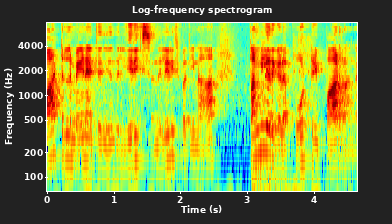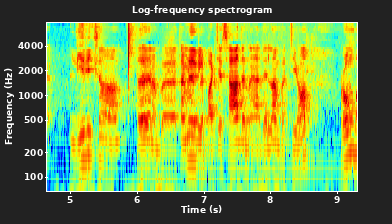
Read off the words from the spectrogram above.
பாட்டில் மெயினாக தெரிஞ்சது இந்த லிரிக்ஸ் அந்த லிரிக்ஸ் பார்த்தீங்கன்னா தமிழர்களை போற்றி பாடுறாங்க. லிரிக்ஸும் அதாவது நம்ம தமிழர்களை படித்த சாதனை அதெல்லாம் பற்றியும் ரொம்ப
